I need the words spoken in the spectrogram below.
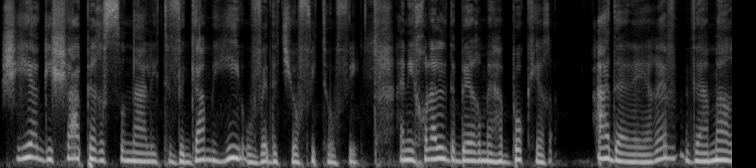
שהיא הגישה הפרסונלית, וגם היא עובדת יופי טופי. אני יכולה לדבר מהבוקר עד הערב, ואמר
